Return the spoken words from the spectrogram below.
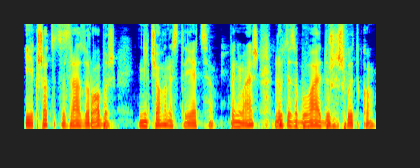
І якщо ти це зразу робиш, нічого не стається. Понімаєш? Люди забувають дуже швидко.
